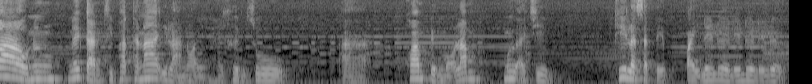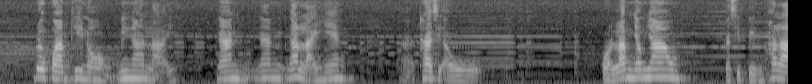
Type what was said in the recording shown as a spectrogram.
ก้าวหนึ่งในการสิพัฒนาอีหลาหน่อย ให้ขึ้นสู่ความเป็นหมอลำมืออาชีพ ที่ละสเต็ปไปเรื่อยๆเรื่อยๆเรื่อยๆด้วยความที่น้องมีงานหลาย งานงานงานหลายแห้งถ้าสิเอาก่อนล่ำเยาๆก็สิเป็นภาระละ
